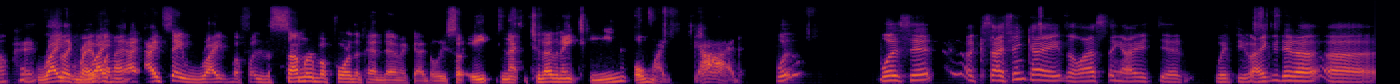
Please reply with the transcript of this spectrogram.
okay. right? Like right. right, when I, I'd say right before the summer before the pandemic, I believe. So eight, ni- 2018. Oh my god. wa- was it? Because I think I the last thing I did with you, I did a uh,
